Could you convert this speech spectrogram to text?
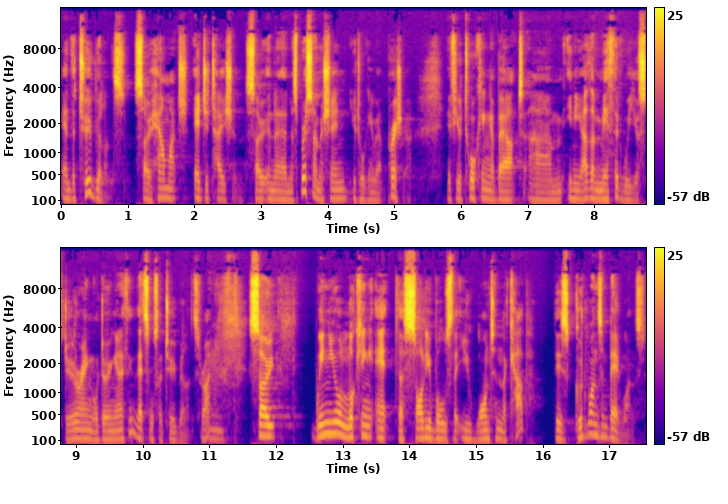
and the turbulence, so how much agitation. So in an espresso machine, you're talking about pressure. If you're talking about um, any other method where you're stirring or doing anything, that's also turbulence, right? Mm. So when you're looking at the solubles that you want in the cup, there's good ones and bad ones.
